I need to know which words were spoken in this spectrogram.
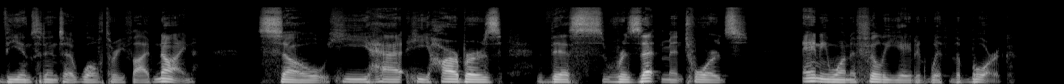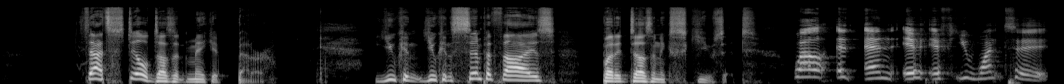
the incident at Wolf 359. So he ha- he harbors this resentment towards anyone affiliated with the Borg that still doesn't make it better. You can you can sympathize, but it doesn't excuse it. Well, it, and if if you want to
